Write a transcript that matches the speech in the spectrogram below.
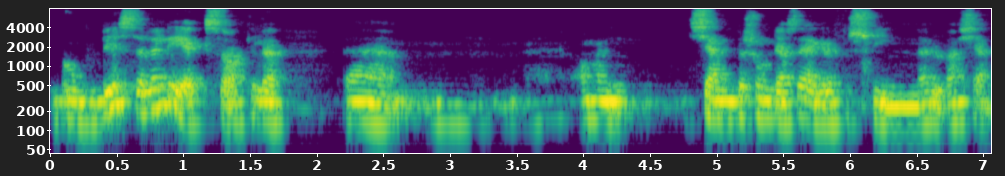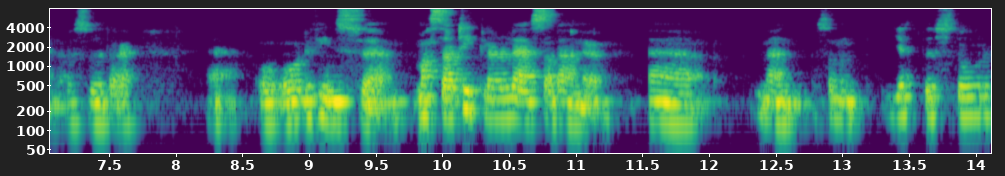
godis eller leksak eller eh, om en känd person, deras ägare försvinner, hur de känner och så vidare. Eh, och, och, det finns eh, massa artiklar att läsa där nu. Eh, men som en jättestor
